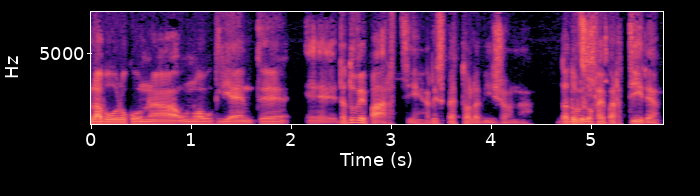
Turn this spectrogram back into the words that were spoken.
lavoro con una un nuovo cliente, ehm, da dove parti rispetto alla vision? Da dove lo fai partire?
